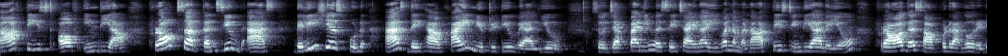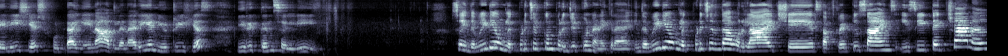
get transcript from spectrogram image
north east of India frogs are consumed as delicious food as they have high nutritive value so Japan USA China even நம்ம நார்த் ஈஸ்ட் இந்தியாலேயும் ஃப்ராகை சாப்பிட்றாங்க. ஒரு டெலிஷியஸ் ஃபுட்டாக ஏன்னா அதில் நிறைய நியூட்ரிஷியஸ் இருக்குன்னு சொல்லி. ஸோ இந்த வீடியோ உங்களுக்கு பிடிச்சிருக்கும் புரிஞ்சிருக்கும்னு நினைக்கிறேன். இந்த வீடியோ உங்களுக்கு பிடிச்சிருந்தா ஒரு like share subscribe to Science Easy Tech channel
